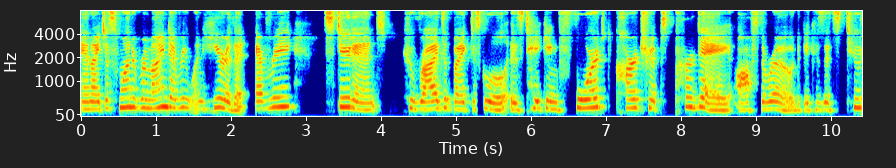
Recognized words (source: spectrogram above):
and I just want to remind everyone here that every student who rides a bike to school is taking four car trips per day off the road because it's two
